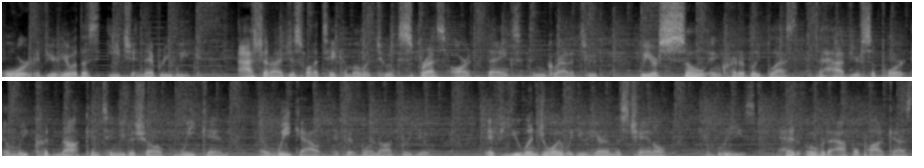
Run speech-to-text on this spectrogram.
or if you're here with us each and every week, Ash and I just want to take a moment to express our thanks and gratitude. We are so incredibly blessed to have your support, and we could not continue to show up week in and week out if it were not for you. If you enjoy what you hear on this channel, please head over to Apple Podcast,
